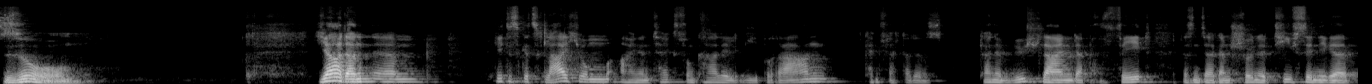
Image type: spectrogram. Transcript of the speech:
So. Ja, dann ähm, geht es jetzt gleich um einen Text von Khalil Gibran. Ihr kennt vielleicht das kleine Büchlein, der Prophet. Da sind ja ganz schöne, tiefsinnige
